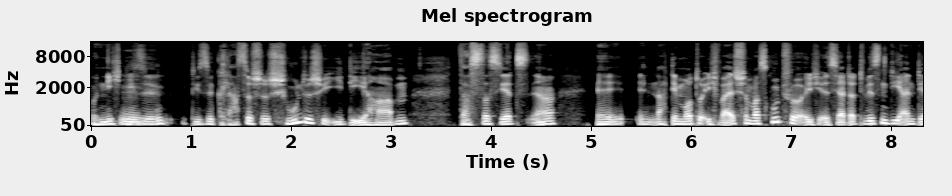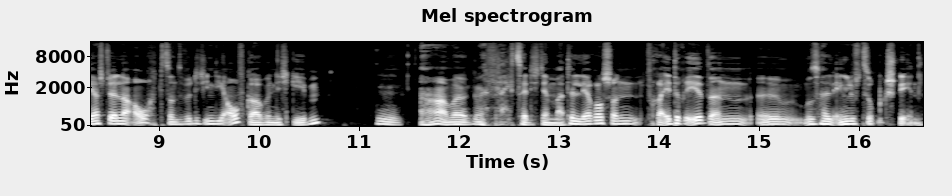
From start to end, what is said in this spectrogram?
und nicht mhm. diese, diese klassische schulische Idee haben, dass das jetzt, ja, äh, nach dem Motto, ich weiß schon, was gut für euch ist. Ja, das wissen die an der Stelle auch, sonst würde ich ihnen die Aufgabe nicht geben. Hm. Ah, aber gleichzeitig der Mathelehrer schon freidreht, dann äh, muss halt Englisch zurückstehen.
